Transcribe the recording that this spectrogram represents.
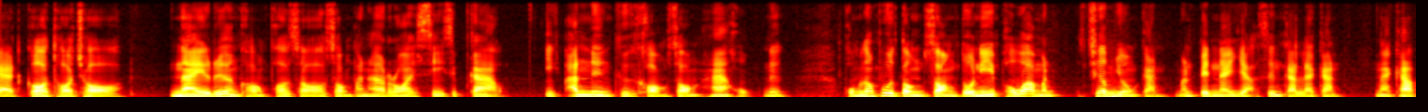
8 กทช ในเรื่องของพศ 2549 อีกอันหนึงคือของ 2561 ผมต้องพูดตรง 2 ตัวนี้เพราะว่ามันเชื่อมโยงกัน มันเป็นนัยยะซึ่งกันและกันนะครับ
